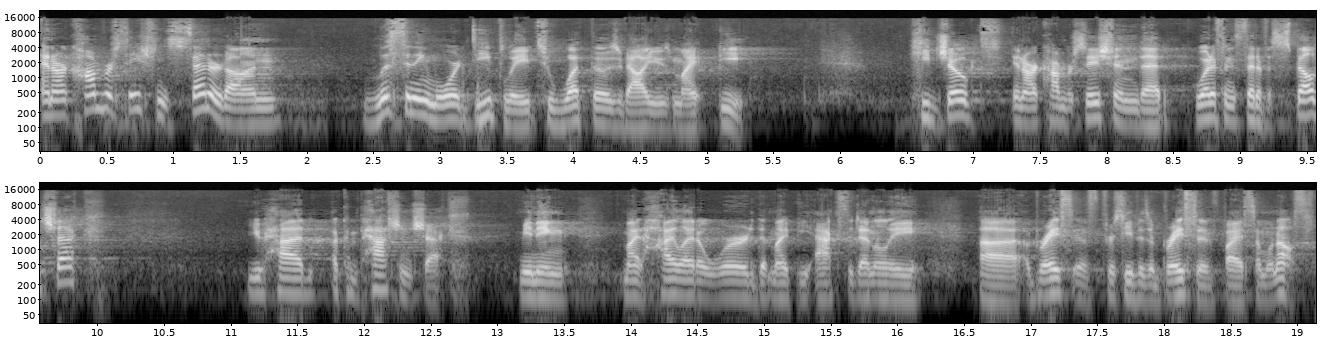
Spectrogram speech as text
And our conversation centered on listening more deeply to what those values might be. He joked in our conversation that what if instead of a spell check, you had a compassion check, meaning might highlight a word that might be accidentally uh, abrasive, perceived as abrasive by someone else.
